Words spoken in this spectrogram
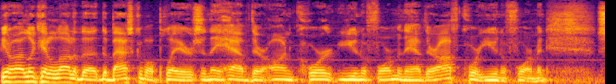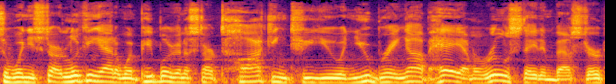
You know, I look at a lot of the, the basketball players and they have their on court uniform and they have their off court uniform. And so when you start looking at it, when people are going to start talking to you and you bring up, hey, I'm a real estate investor,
